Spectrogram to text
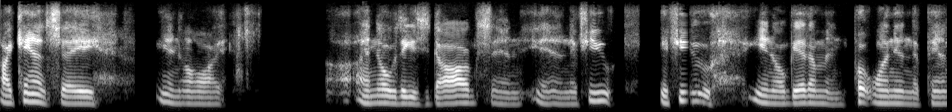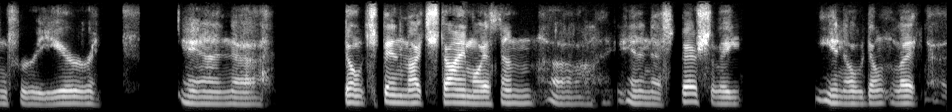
I can say, you know, I I know these dogs and and if you if you you know get them and put one in the pen for a year and and uh, don't spend much time with them uh, and especially you know don't let uh,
